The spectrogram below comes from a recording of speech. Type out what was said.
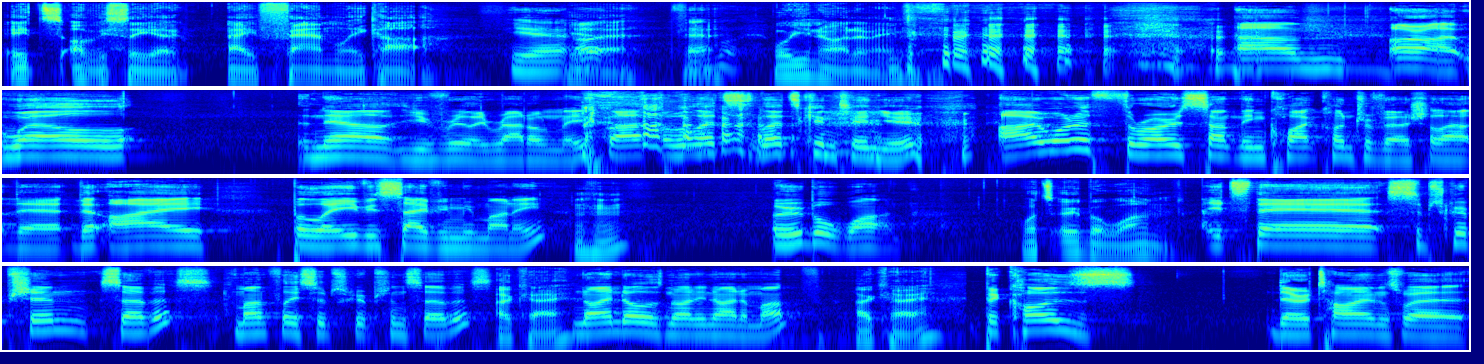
It's obviously a, a family car. Yeah, Yeah, oh, yeah. Well, you know what I mean. Um, all right. Well, now you've really rattled me, but let's let's continue. I want to throw something quite controversial out there that I believe is saving me money. Mm-hmm. Uber One. What's Uber One? It's their subscription service, monthly subscription service. Okay. Nine dollars ninety nine a month. Okay. Because there are times where,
